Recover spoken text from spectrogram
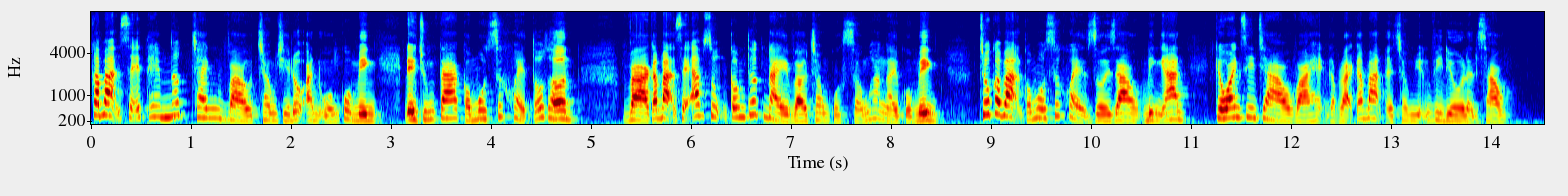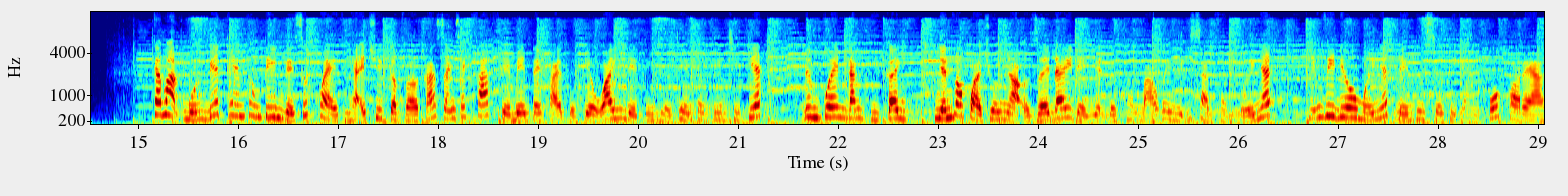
các bạn sẽ thêm nước chanh vào trong chế độ ăn uống của mình để chúng ta có một sức khỏe tốt hơn. Và các bạn sẽ áp dụng công thức này vào trong cuộc sống hàng ngày của mình. Chúc các bạn có một sức khỏe dồi dào, bình an. Kiều Anh xin chào và hẹn gặp lại các bạn ở trong những video lần sau. Các bạn muốn biết thêm thông tin về sức khỏe thì hãy truy cập vào các danh sách phát phía bên tay phải của Kiều Anh để tìm hiểu thêm thông tin chi tiết. Đừng quên đăng ký kênh, nhấn vào quả chuông nhỏ ở dưới đây để nhận được thông báo về những sản phẩm mới nhất những video mới nhất đến từ siêu thị Hàn Quốc Korea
